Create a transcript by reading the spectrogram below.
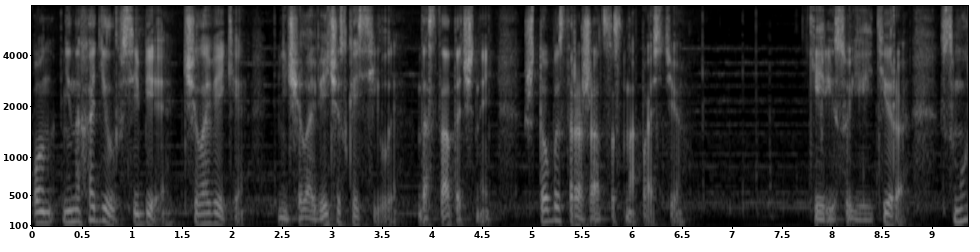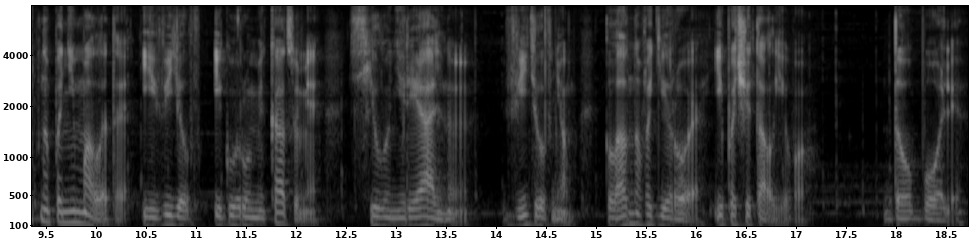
Он не находил в себе, человеке, нечеловеческой силы, достаточной, чтобы сражаться с напастью. Кирису Ейтира смутно понимал это и видел в Игуруми Кадзуме силу нереальную, видел в нем главного героя и почитал его. До боли.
